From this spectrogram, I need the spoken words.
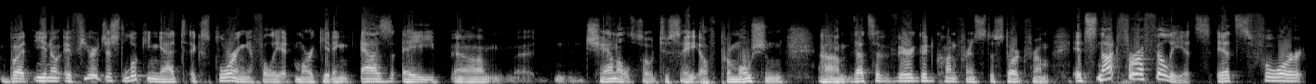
But you know, if you're just looking at exploring affiliate marketing as a um, channel, so to say, of promotion, um, that's a very good conference to start from. It's not for affiliates, it's for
